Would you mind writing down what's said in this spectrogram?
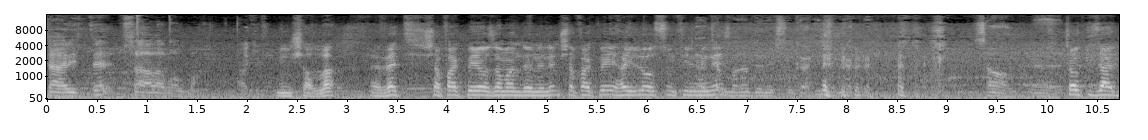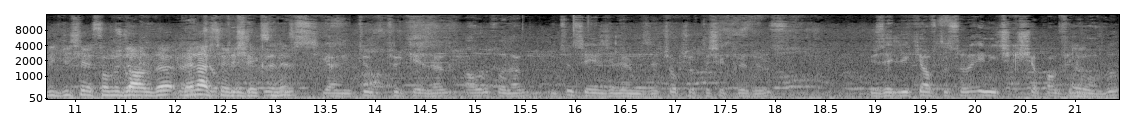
tarihte sağlam olmak. İnşallah. Evet. Şafak Bey'e o zaman dönelim. Şafak Bey hayırlı olsun filminiz. Serkan bana dönesin kardeşim. Sağ ol. Ee, Çok güzel bir gişe sonucu aldı. evet, Neler çok söyleyeceksiniz? Yani tüm Türkiye'den, Avrupa'dan, bütün seyircilerimize çok çok teşekkür ediyoruz. 152 hafta sonra en iyi çıkış yapan film oldu.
